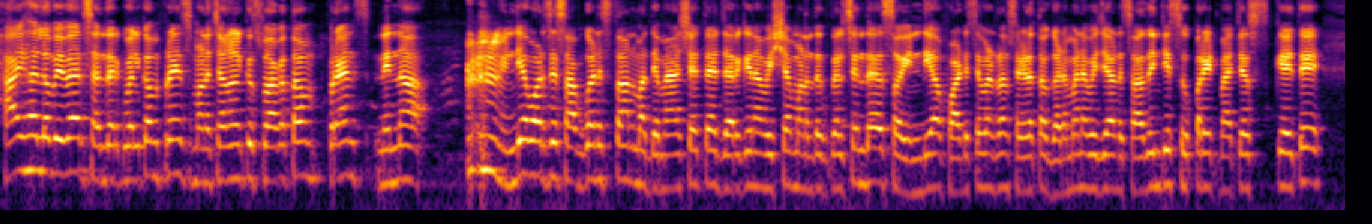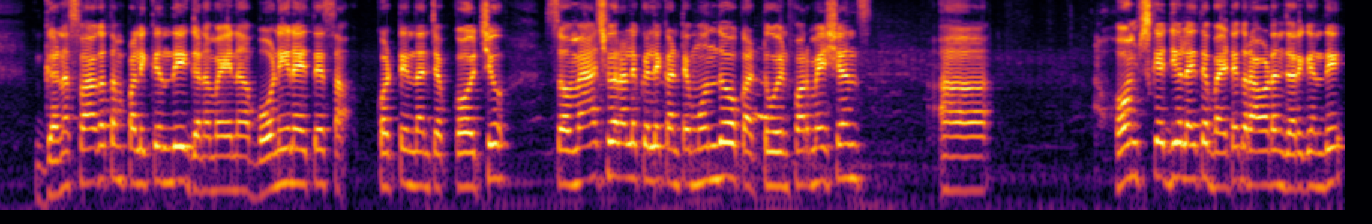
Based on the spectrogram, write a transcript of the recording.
హాయ్ హలో వివర్స్ అందరికి వెల్కమ్ ఫ్రెండ్స్ మన ఛానల్కి స్వాగతం. ఫ్రెండ్స్ నిన్న ఇండియా వర్సెస్ ఆఫ్ఘనిస్తాన్ మధ్య మ్యాచ్ అయితే జరిగిన విషయం మనందరికి తెలిసిందే. So India forty seven runs ఏడతో ఘనమైన విజయాన్ని సాధించి సూపర్ ఎయిట్ మ్యాచెస్కి అయితే ఘన స్వాగతం పలికింది. ఘనమైన బోనీని అయితే స- కొట్టిందని చెప్పుకోవచ్చు. సో మ్యాచ్ వివరాలకు వెళ్ళే కంటే ముందు ఒక టూ ఇన్ఫర్మేషన్స్ హోమ్ స్కెడ్యూల్ అయితే బయటకు రావడం జరిగింది.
